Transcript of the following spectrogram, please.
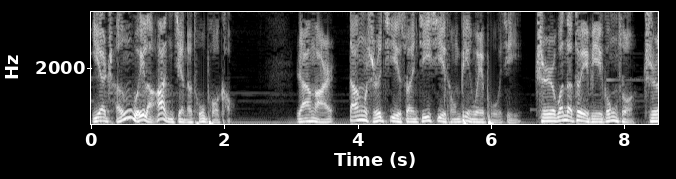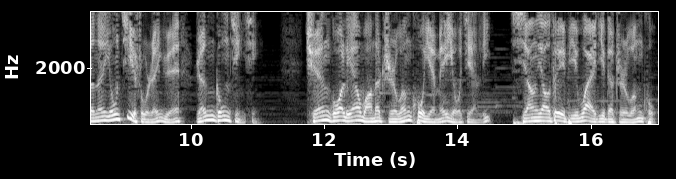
也成为了案件的突破口。然而，当时计算机系统并未普及，指纹的对比工作只能由技术人员人工进行，全国联网的指纹库也没有建立。想要对比外地的指纹库，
